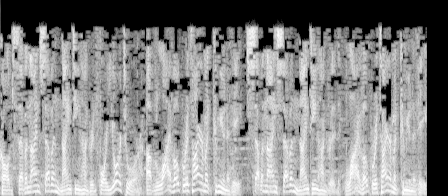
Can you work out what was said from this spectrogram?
Call 797 1900 for your tour of Live Oak Retirement Community. 797 1900. Live Oak Retirement Community.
